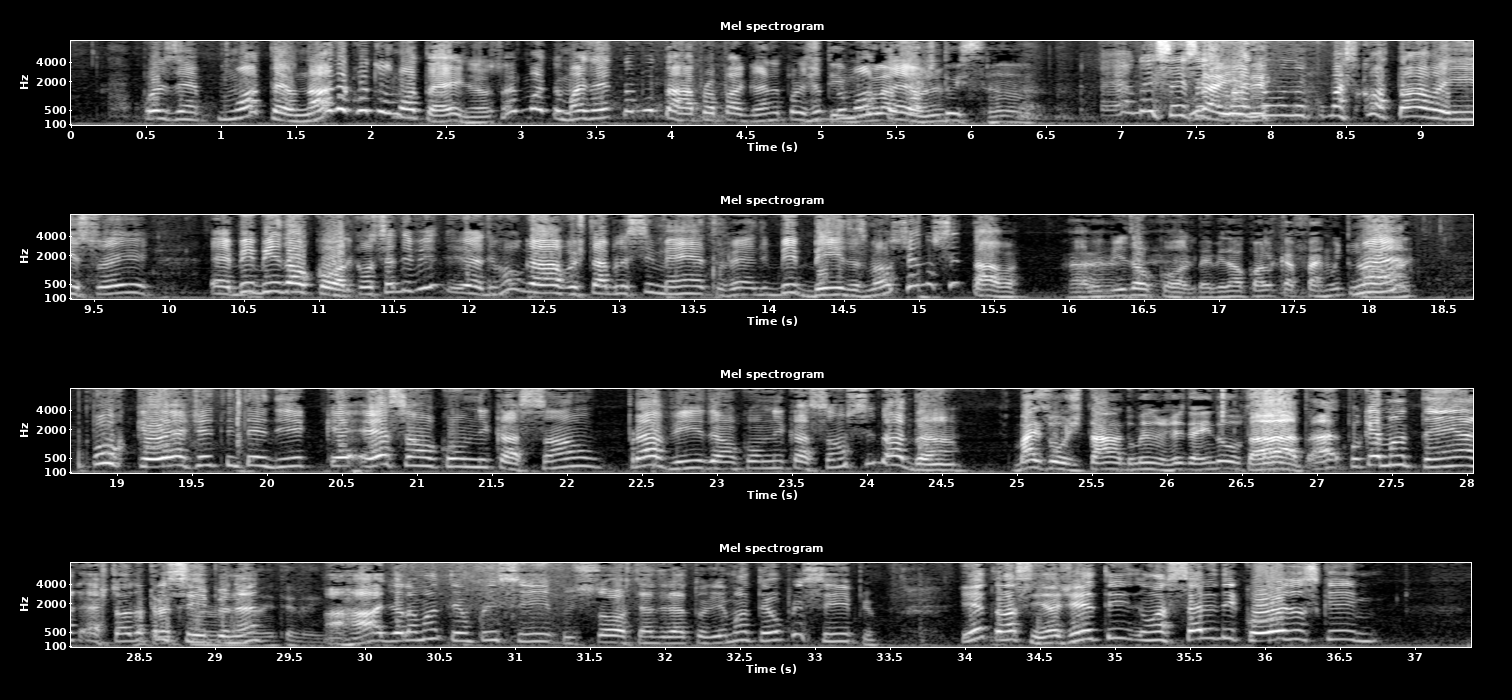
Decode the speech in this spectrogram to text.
Por exemplo, motel, nada contra os motéis, né? Só motel, mas a gente não botava propaganda, por exemplo, do Estimula a motel. Né? prostituição. É, Eu nem sei se aí, mas, né? não, não- mas cortava isso. Aí, é, bebida alcoólica, você eh, divulgava o estabelecimento, vende bebidas, mas você não citava a Ah, bebida alcoólica. Bebida alcoólica faz muito Não mal, é? né? Porque a gente entendia que essa é uma comunicação para a vida, é uma comunicação cidadã. Mas hoje tá do mesmo jeito ainda? ou- Tá, tá, porque mantém a, a história A do tradição, princípio, né? entendi. A rádio ela mantém um princípio, os sócios, tem a diretoria mantém o princípio. E então, assim, a gente, uma série de coisas que.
